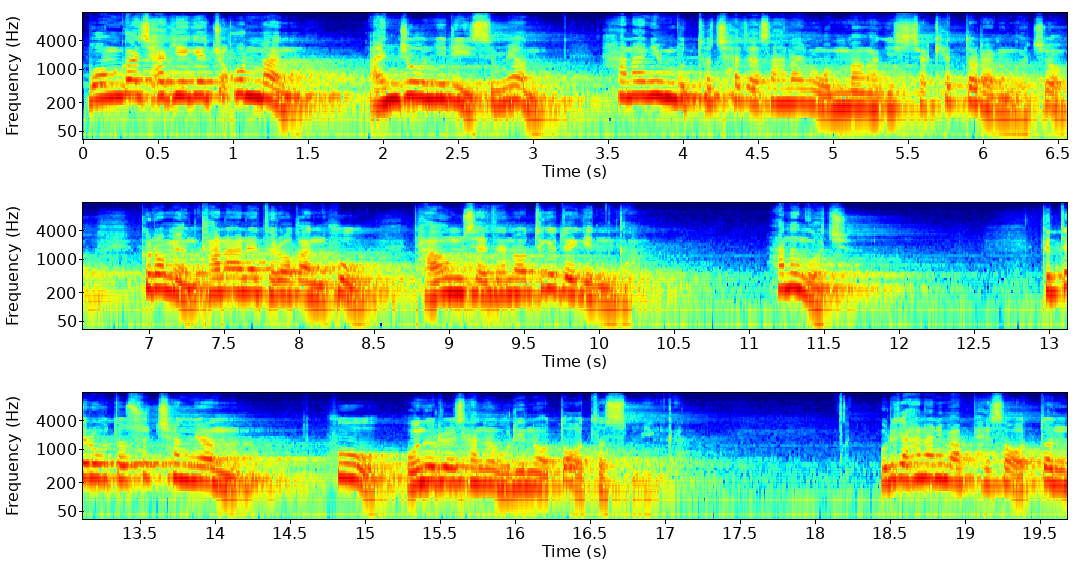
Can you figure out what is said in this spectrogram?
뭔가 자기에게 조금만 안 좋은 일이 있으면 하나님부터 찾아서 하나님을 원망하기 시작했더라는 거죠. 그러면 가나안에 들어간 후 다음 세대는 어떻게 되겠는가 하는 거죠. 그때로부터 수천 년 후 오늘을 사는 우리는 또 어떻습니까? 우리가 하나님 앞에서 어떤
